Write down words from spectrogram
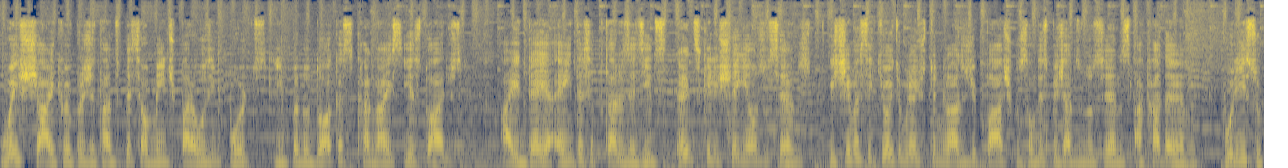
O Shark foi projetado especialmente para uso em portos, limpando docas, canais e estuários. A ideia é interceptar os resíduos antes que eles cheguem aos oceanos. Estima-se que 8 milhões de toneladas de plástico são despejados nos oceanos a cada ano. Por isso,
